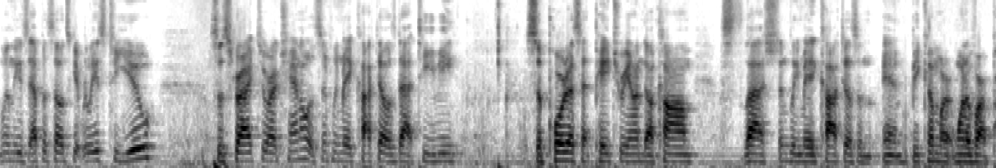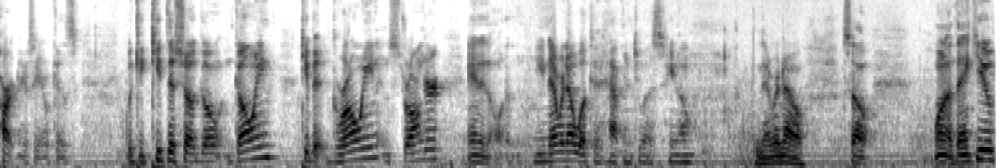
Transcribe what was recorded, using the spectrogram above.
when these episodes get released to you, subscribe to our channel at simplymadecocktails.tv support us at patreon.com slash simply made cocktails and, and become our, one of our partners here because we can keep this show go, going keep it growing and stronger and it, you never know what could happen to us you know? Never know. so i want to thank you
